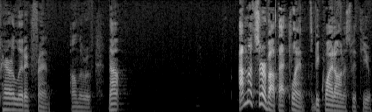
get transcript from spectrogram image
paralytic friend on the roof. Now, I'm not sure about that plan, to be quite honest with you.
